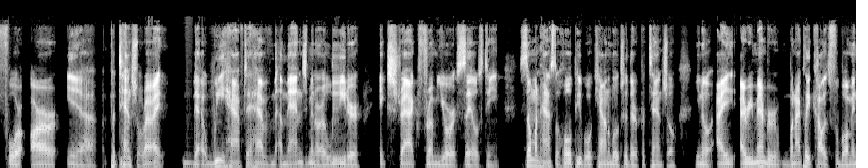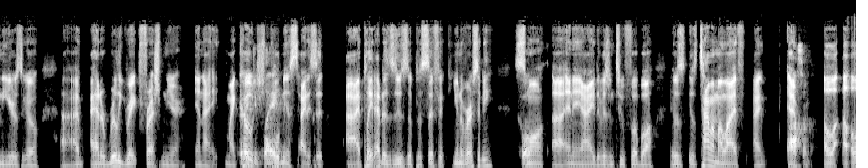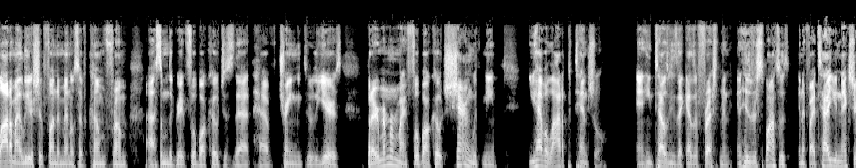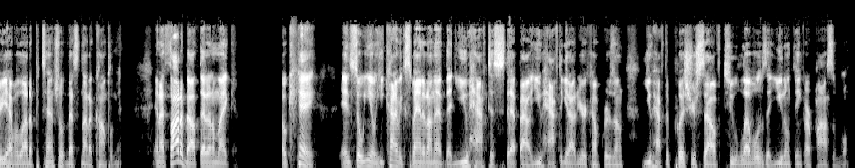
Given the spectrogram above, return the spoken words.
for our uh, potential, right? That we have to have a management or a leader extract from your sales team. Someone has to hold people accountable to their potential. You know, I, I remember when I played college football many years ago, uh, I, I, had a really great freshman year, and I my coach pulled me aside and said, "I played at Azusa Pacific University, cool. small uh, NAIA Division two football. It was it was time of my life. I Awesome. A, a, lot of my leadership fundamentals have come from uh, some of the great football coaches that have trained me through the years. But I remember my football coach sharing with me, you have a lot of potential. And he tells me, he's like, as a freshman. And his response was, and if I tell you next year you have a lot of potential, that's not a compliment. And I thought about that and I'm like, okay. And so, you know, he kind of expanded on that, that you have to step out. You have to get out of your comfort zone. You have to push yourself to levels that you don't think are possible.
